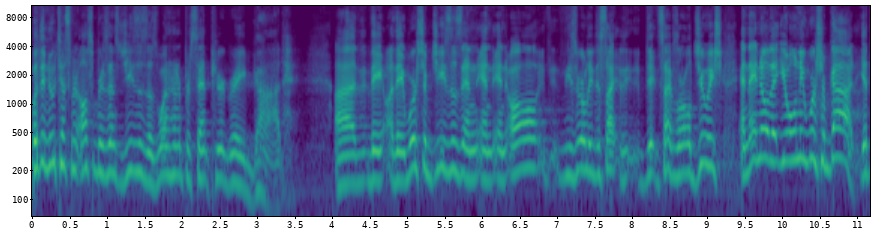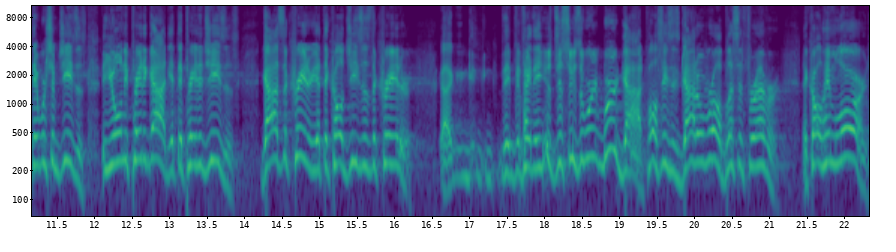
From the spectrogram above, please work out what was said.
But the New Testament also presents Jesus as 100% pure grade God. Uh, they, they worship Jesus, and, and, and all these early disciples are all Jewish, and they know that you only worship God, yet they worship Jesus. That you only pray to God, yet they pray to Jesus. God's the creator, yet they call Jesus the creator. Uh, in fact, they just use the word, word God. Paul says he's God overall, blessed forever. They call him Lord.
